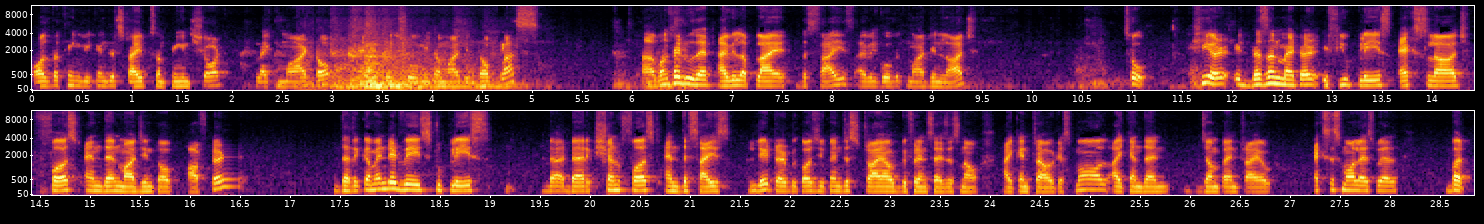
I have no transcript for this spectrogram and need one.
all the thing we can just type something in short like mar top and it will show me the margin top class. Uh, once I do that, I will apply the size. I will go with margin large. So here, it doesn't matter if you place X large first and then margin top after. The recommended way is to place the direction first and the size later because you can just try out different sizes now. I can try out a small. I can then jump and try out X small as well. But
